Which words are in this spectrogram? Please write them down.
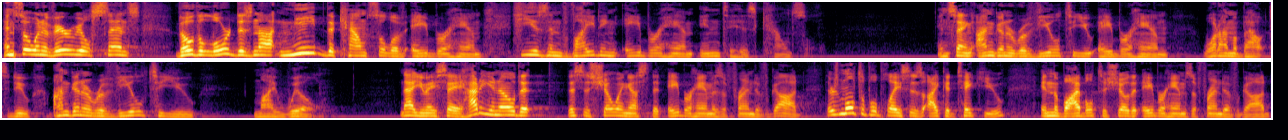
And so in a very real sense, though the Lord does not need the counsel of Abraham, he is inviting Abraham into his counsel and saying, I'm going to reveal to you, Abraham, what I'm about to do. I'm going to reveal to you my will. Now, you may say, How do you know that this is showing us that Abraham is a friend of God? There's multiple places I could take you in the Bible to show that Abraham's a friend of God.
